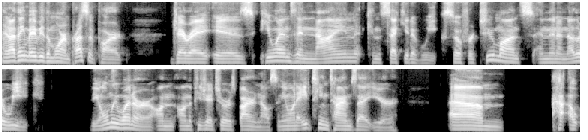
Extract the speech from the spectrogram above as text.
And I think maybe the more impressive part, J Ray, is he wins in nine consecutive weeks. So for two months and then another week, the only winner on on the PGA Tour is Byron Nelson. He won 18 times that year. Um, how,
